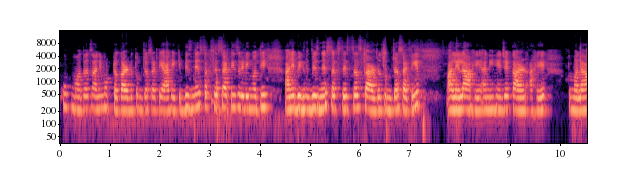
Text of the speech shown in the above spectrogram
खूप महत्त्वाचं आणि मोठं कार्ड तुमच्यासाठी आहे की बिझनेस सक्सेससाठीच रिडिंग होती आणि बिग बिझनेस सक्सेसचंच कार्ड तुमच्यासाठी आलेलं आहे. आणि हे जे कार्ड आहे तुम्हाला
